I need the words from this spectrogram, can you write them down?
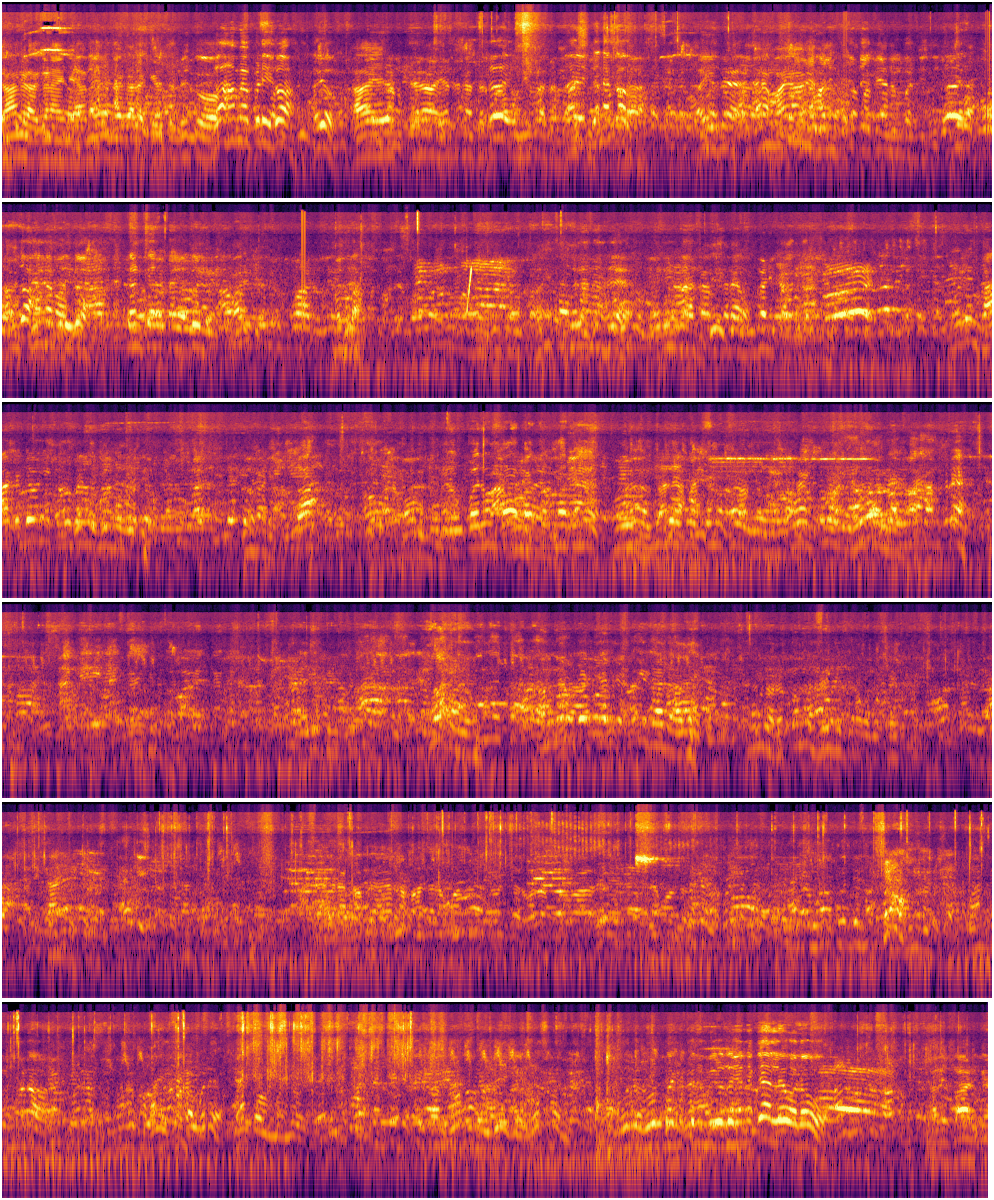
ગાંગડા ગણાય ને અમે એના કાલે કેસ લીધો અમે પડી રો આયો હા એ નંબર દીધી ઉપર એને ક્યાં લેવા દો અરે બાર કે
